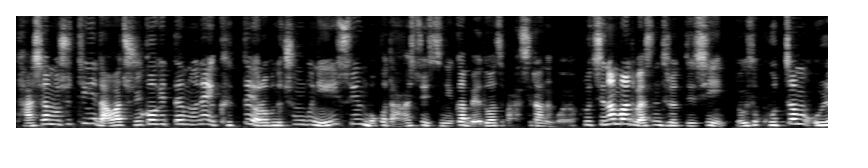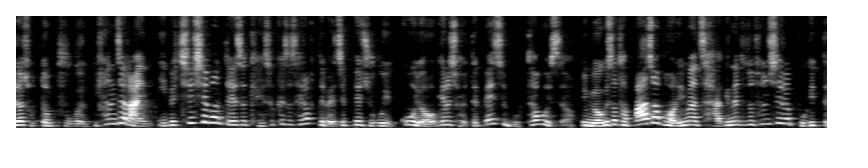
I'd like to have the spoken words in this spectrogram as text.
다시 한번 슈팅이 나와 줄 거기 때문에 그때 여러분들 충분히 수익 먹고 나갈 수 있으니까 매도하지 마시라는 거예요. 그리고 지난번에도 말씀드렸듯이 여기서 고점을 올려줬던 부분 현재 라인 270원대에서 계속해서 세력대 매집해주고 있고 여기를 절대 빼지 못하고 있어요. 여기서 더 빠져버리면 자기네들도 손실을 보기 때문에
